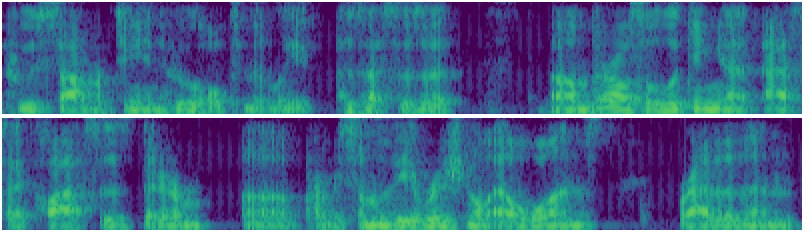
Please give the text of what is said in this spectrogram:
whose sovereignty and who ultimately possesses it. Um, they're also looking at asset classes that are uh, probably some of the original L1s rather than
